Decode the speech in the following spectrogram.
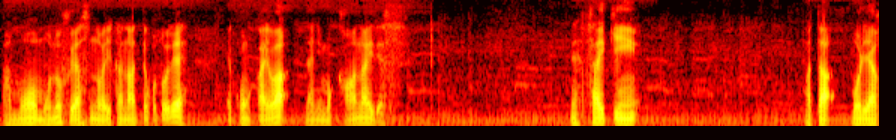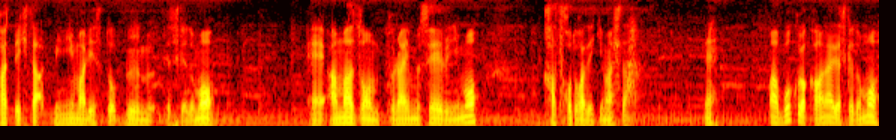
あもう物増やすのはいいかなってことで、今回は何も買わないです。ね、最近、また盛り上がってきたミニマリストブームですけども、えー、Amazon プライムセールにも勝つことができました。ね。まあ僕は買わないですけども、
